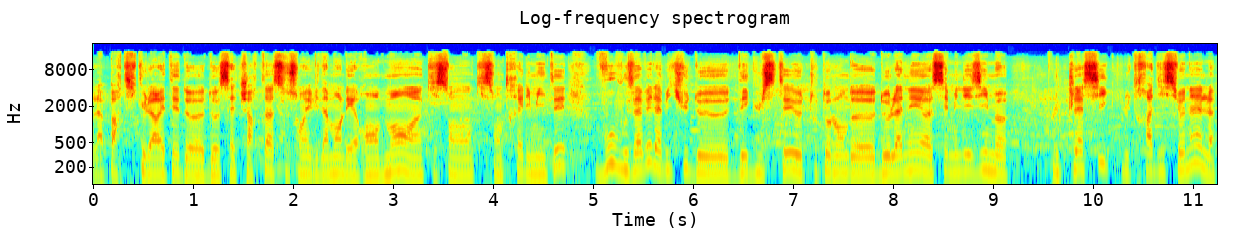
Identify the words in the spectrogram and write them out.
La particularité de, cette charta, ce sont évidemment les rendements hein, qui, sont, qui sont très limités. Vous, vous avez l'habitude de déguster euh, tout au long de, l'année ces millésimes plus classique, plus traditionnel.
